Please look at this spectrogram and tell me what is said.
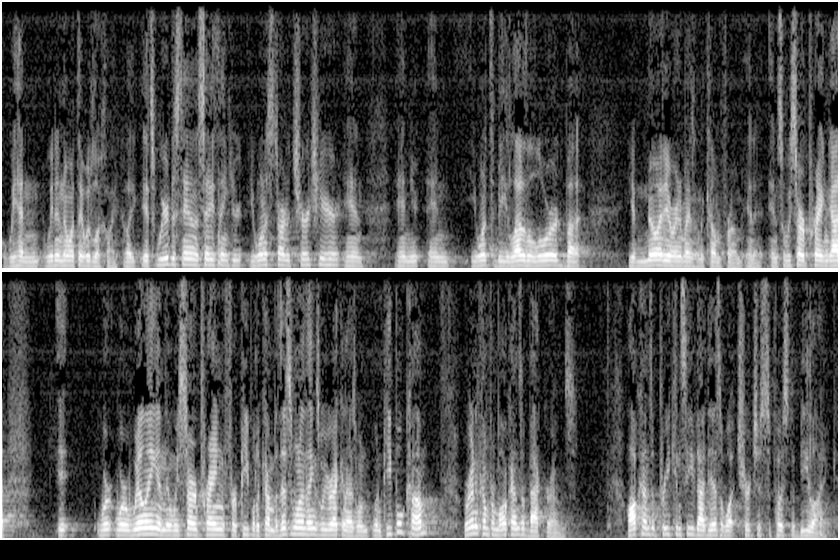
we, hadn't, we didn't know what they would look like. Like It's weird to stand in the city and think you you want to start a church here and, and, you, and you want it to be led of the Lord, but you have no idea where anybody's going to come from in it. And so we started praying, God, it, we're, we're, willing, and then we started praying for people to come. But this is one of the things we recognize. When, when people come, we're going to come from all kinds of backgrounds, all kinds of preconceived ideas of what church is supposed to be like,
